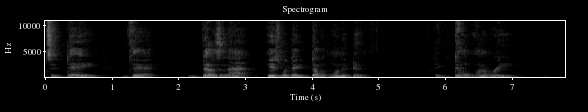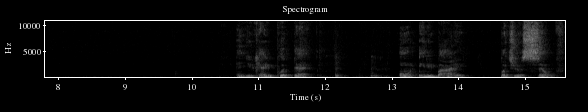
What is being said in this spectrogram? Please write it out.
today that does not, here's what they don't want to do. They don't want to read. And you can't put that on anybody but yourself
